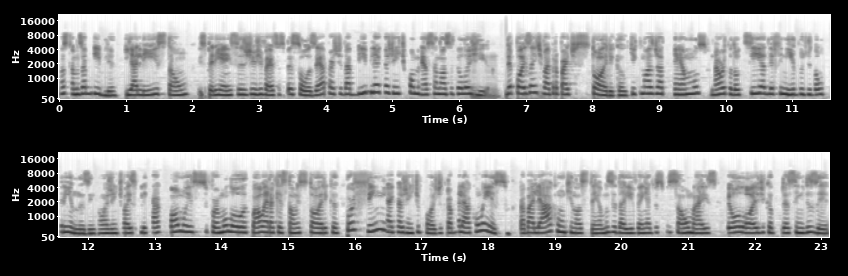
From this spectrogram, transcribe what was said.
Nós temos a Bíblia. E ali estão experiências de diversas pessoas. É a partir da Bíblia que a gente começa a nossa teologia. Uhum. Depois a gente vai para a parte histórica. O que, que nós já temos na ortodoxia definido de doutrinas. Então a gente vai explicar como isso se formulou, qual era a questão histórica. Por fim, é que a gente pode trabalhar com isso. Trabalhar com o que nós temos, e daí vem a discussão mais teológica, por assim dizer.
